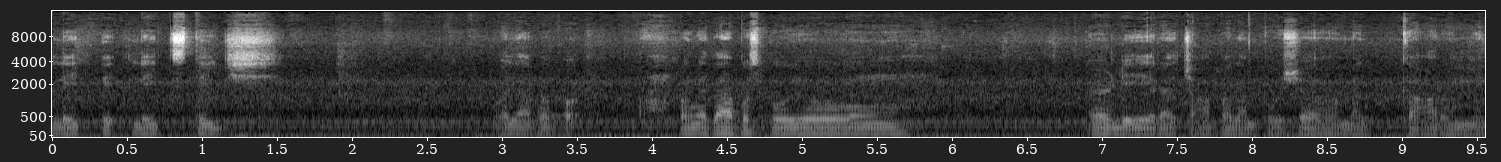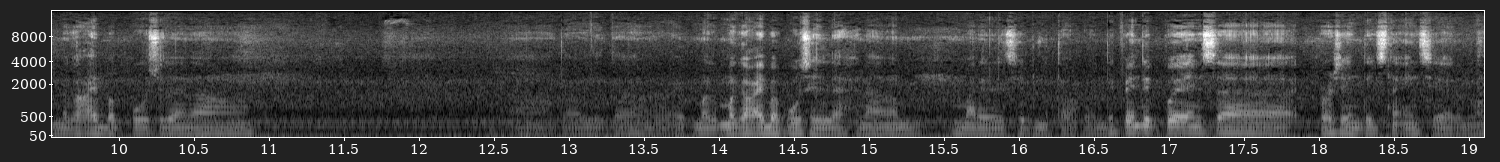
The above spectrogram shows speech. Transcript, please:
late late stage. Wala pa po. Pag natapos po yung early era tsaka pa lang po siya magkakaroon magkakaiba po sila ng Ah, tawag dito, mag magkakaiba po sila na marireceive na token. Depende po yan sa percentage ng NCR mo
